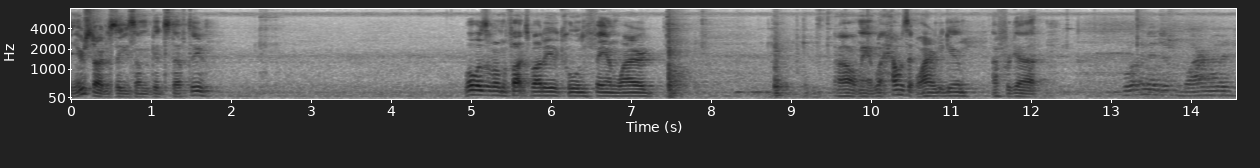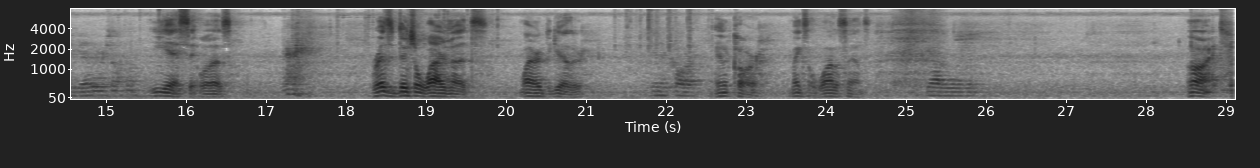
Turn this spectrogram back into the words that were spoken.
And you're starting to see some good stuff too. What was it on the Fox body? The cooling fan wired. Oh man, what, how was it wired again? I forgot. Wasn't it just wire nutted together or something? Yes, it was. Residential wire nuts wired together In a car. in a car. Makes a lot of sense. Gotta love it. All right.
